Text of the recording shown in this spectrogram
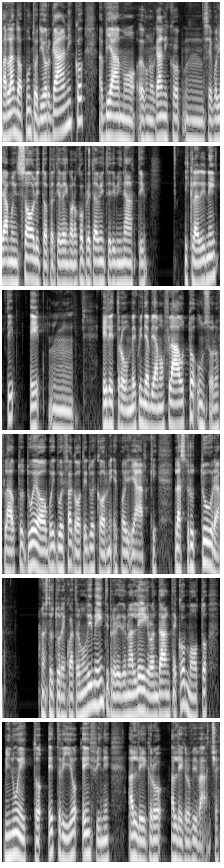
Parlando appunto di organico, abbiamo eh, un organico, mm, se vogliamo, insolito perché vengono completamente eliminati i clarinetti e, mm, e, le trombe. Quindi abbiamo flauto, un solo flauto, due oboi, due fagoti, due corni e poi gli archi. La struttura una struttura in quattro movimenti, prevede un allegro andante con moto, minuetto e trio e infine allegro, allegro vivace.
